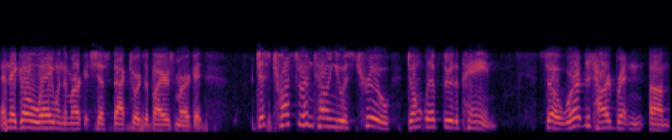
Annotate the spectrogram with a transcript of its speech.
and they go away when the market shifts back towards a buyer's market. Just trust what I'm telling you is true. Don't live through the pain. So we're at this Howard Brinton um,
